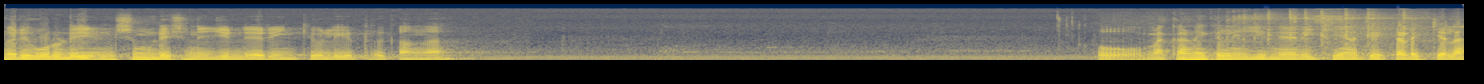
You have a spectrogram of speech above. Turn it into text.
மாதிரி ஒரு இன்ஸ்ட்ருமெண்டேஷன் இன்ஜினியரிங்க்கு வெளியிட்டிருக்காங்க. ஓ மெக்கானிக்கல் இன்ஜினியரிங்க்கு எனக்கு கிடைக்கல.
